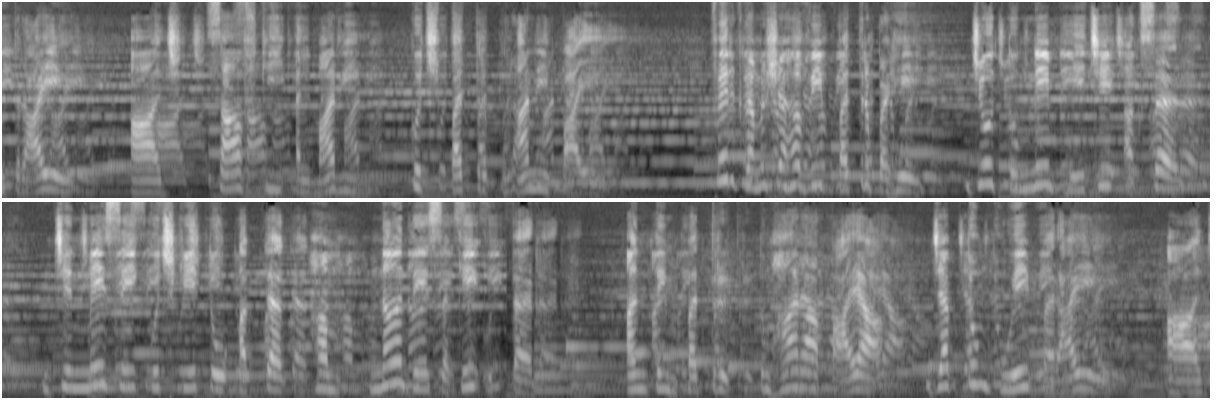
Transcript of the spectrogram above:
उतराए। आज साफ़ की अलमारी कुछ पत्र पुराने पाए। फिर क्रमशः वे पत्र पढ़े, जो तुमने भेजे अक्सर, जिनमें से कुछ के तो अब तक हम न दे सके उत्तर। अंतिम पत्र तुम्हारा पाया, जब तुम हुए पर आए आज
